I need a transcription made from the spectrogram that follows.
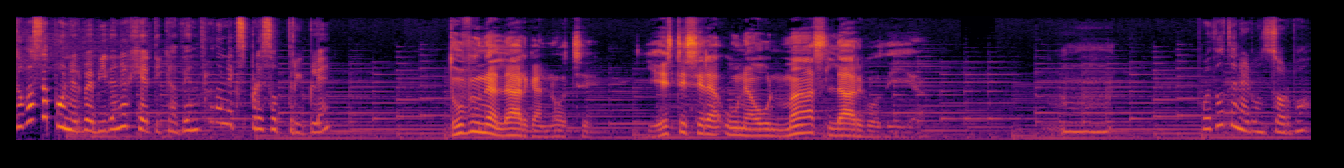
¿Acabas de poner bebida energética dentro de un expreso triple? Tuve una larga noche y este será un aún más largo día. Mm, ¿Puedo tener un sorbo?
